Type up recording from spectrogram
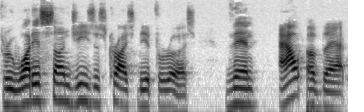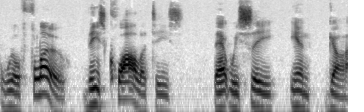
through what His Son Jesus Christ did for us, then out of that will flow these qualities that we see in God.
